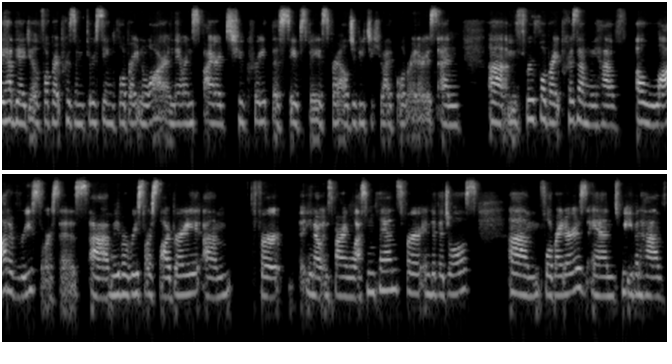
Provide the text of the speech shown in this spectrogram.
they had the idea of Fulbright Prism through seeing Fulbright Noir, and they were inspired to create this safe space for LGBTQI Fulbrighters. And um, through Fulbright Prism, we have a lot of resources. Um, we have a resource library um, for you know inspiring lesson plans for individuals um, Fulbrighters. And we even have,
